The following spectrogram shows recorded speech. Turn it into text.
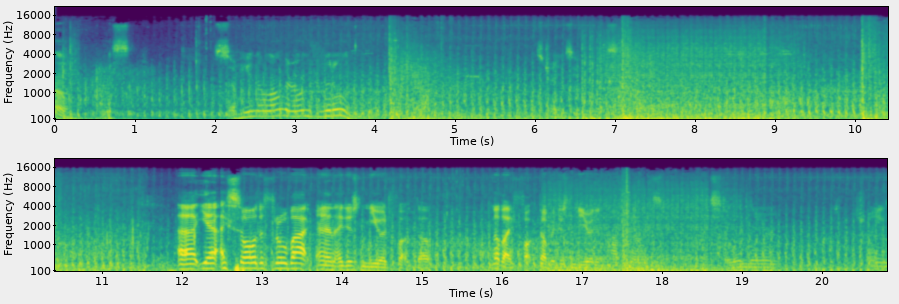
I see. So he no longer owns the room. Let's try and see if Uh, yeah, I saw the throwback and I just knew I'd fucked up. Not that I fucked up, I just knew I didn't have chance. It's still in there. Just try and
